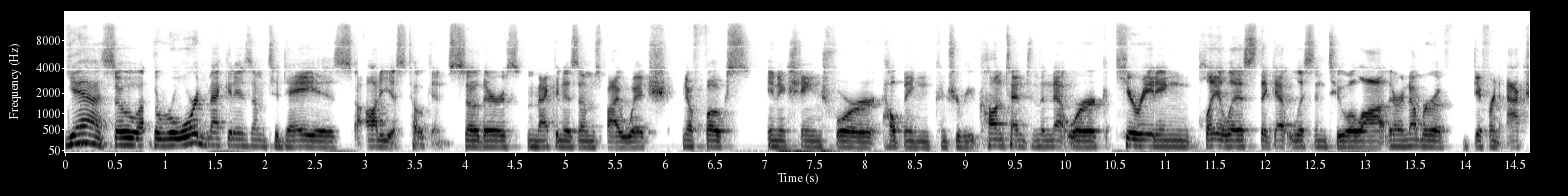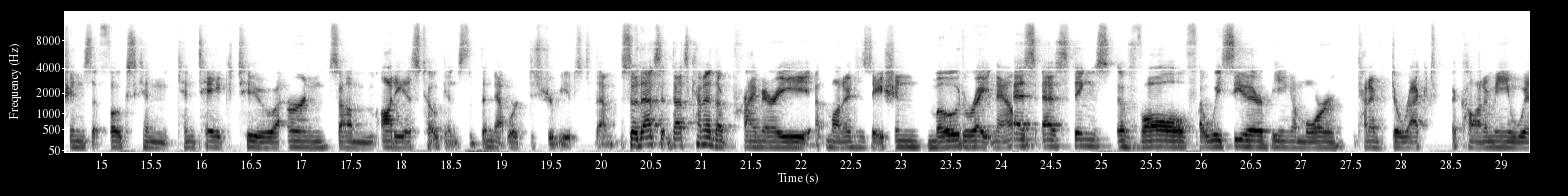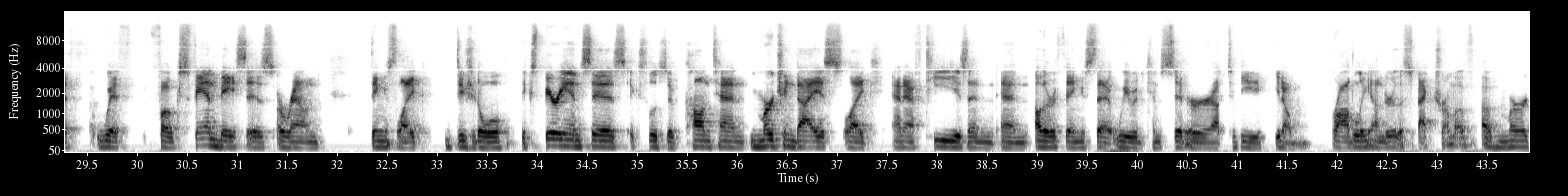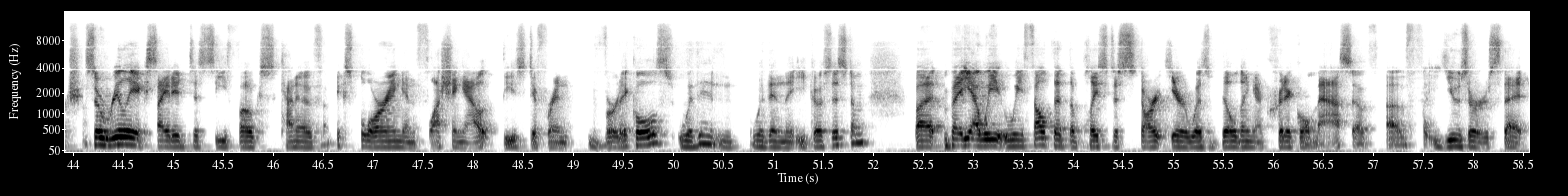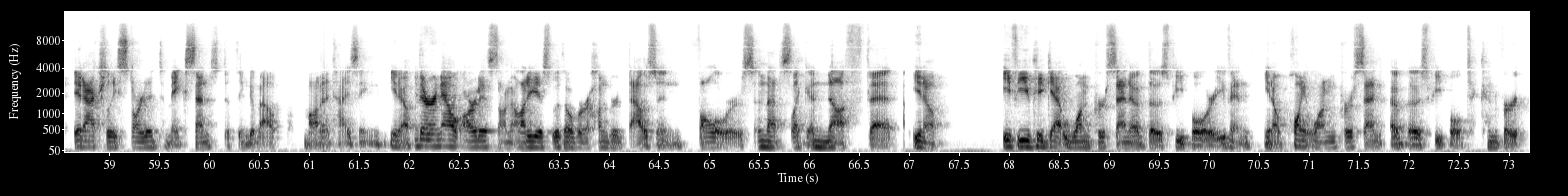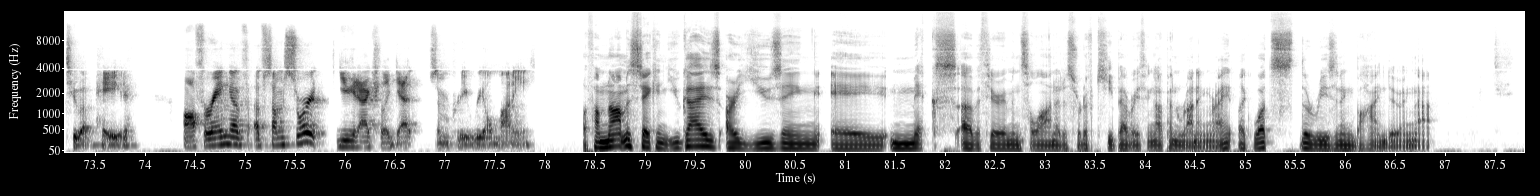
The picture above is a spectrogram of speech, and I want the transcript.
Yeah, so uh, the reward mechanism today is Audius tokens. So there's mechanisms by which, you know, folks in exchange for helping contribute content to the network, curating playlists that get listened to a lot. There are a number of different actions that folks can can take to earn some Audius tokens that the network distributes to them. So that's that's kind of the primary monetization mode right now. As as things evolve, we see there being a more kind of direct economy with with folks fan bases around things like digital experiences, exclusive content, merchandise like NFTs and and other things that we would consider uh, to be, you know, broadly under the spectrum of, of merch. So really excited to see folks kind of exploring and fleshing out these different verticals within within the ecosystem. But but yeah, we we felt that the place to start here was building a critical mass of of users that it actually started to make sense to think about monetizing. You know, there are now artists on Audius with over 100,000 followers and that's like enough that, you know, if you could get 1% of those people or even, you know, 0.1% of those people to convert to a paid offering of, of some sort, you could actually get some pretty real money. If I'm not mistaken, you guys are using a mix of Ethereum and Solana to sort of keep everything up and running, right? Like, what's the reasoning behind doing that?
